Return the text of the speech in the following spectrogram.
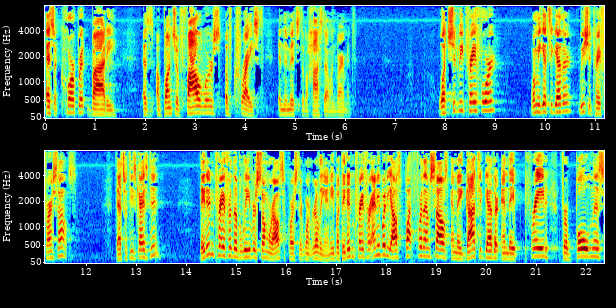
as a corporate body, as a bunch of followers of Christ in the midst of a hostile environment. What should we pray for when we get together? We should pray for ourselves. That's what these guys did. They didn't pray for the believers somewhere else. Of course, there weren't really any, but they didn't pray for anybody else but for themselves. And they got together and they prayed for boldness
